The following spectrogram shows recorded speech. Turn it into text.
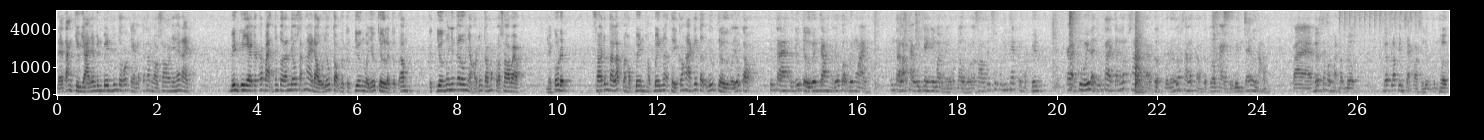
Để tăng chiều dài cho pin pin chúng tôi có kèm một cái thanh lò xo như thế này pin khi giao cho các bạn, chúng tôi đánh dấu sẵn hai đầu, dấu cộng là cực dương và dấu trừ là cực âm. Cực dương có những cái lỗ nhỏ chúng ta móc lò xo vào để cố định. Sau chúng ta lắp vào hộp pin hộp pin thì có hai cái tự dấu trừ và dấu cộng. Chúng ta dấu trừ bên trong và dấu cộng bên ngoài. Chúng ta lắp theo quy chen như vậy để một đầu của lò xo tiếp xúc với miếng thép trong hộp pin. Các bạn chú ý là chúng ta tránh lắp sai lắp đảo cực và nếu lắp sai lắp đảo cực lâu ngày thì pin sẽ hư hỏng và bếp sẽ không hoạt động được. Bếp lắp pin sạc và sử dụng bình thường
